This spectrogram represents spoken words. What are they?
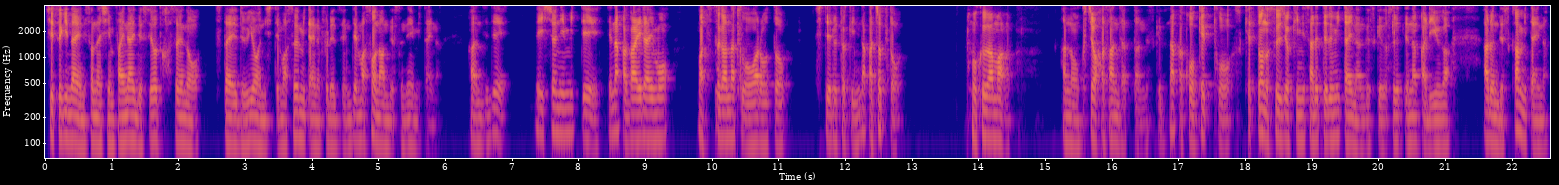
しすぎないようにそんなに心配ないですよとか、そういうのを伝えるようにしてますみたいなプレゼンで、まあ、そうなんですね、みたいな感じで、で、一緒に見て、で、なんか外来も、まあ、つつがなく終わろうとしてるときに、なんかちょっと、僕がまあ、あの、口を挟んじゃったんですけど、なんかこう結構、血糖の数字を気にされてるみたいなんですけど、それってなんか理由があるんですかみたいな。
